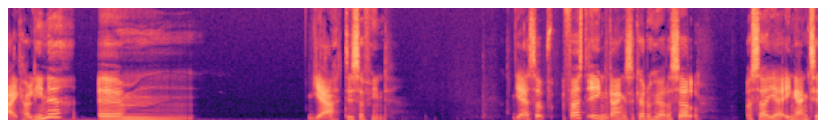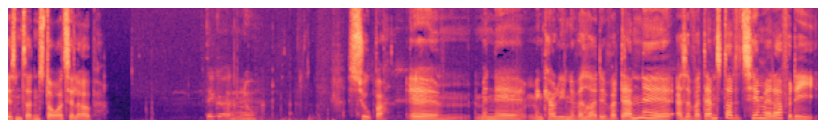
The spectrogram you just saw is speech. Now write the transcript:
Hej Karoline. Øhm... Ja, det er så fint. Ja, så først en gang, så kan du høre dig selv. Og så ja, en gang til, sådan, så den står og tæller op. Det gør den nu. Super. Øh, men, øh, men Karoline, hvad hedder det? Hvordan, øh, altså, hvordan står det til med dig? Fordi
